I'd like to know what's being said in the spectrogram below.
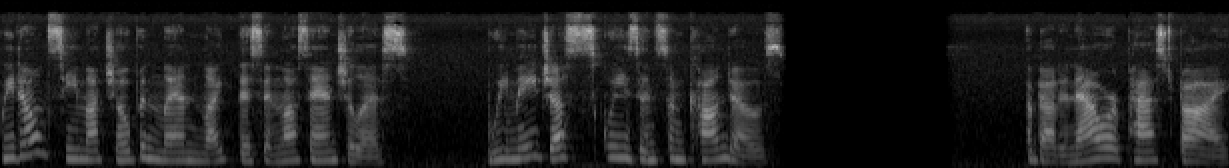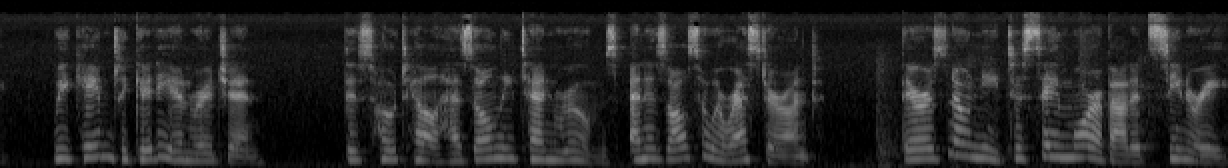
We don't see much open land like this in Los Angeles. We may just squeeze in some condos. About an hour passed by. We came to Gideon Ridge Inn. This hotel has only 10 rooms and is also a restaurant. There is no need to say more about its scenery.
